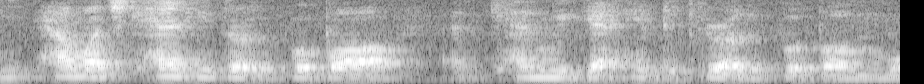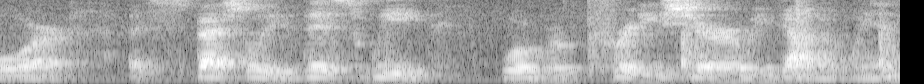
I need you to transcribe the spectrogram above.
he, how much can he throw the football, can we get him to throw the football more, especially this week where we're pretty sure we got to win?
